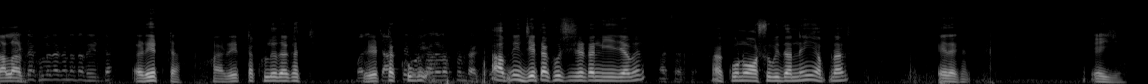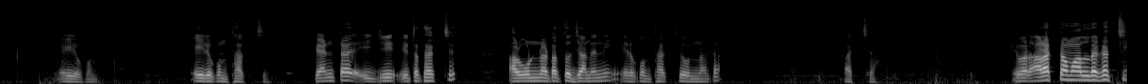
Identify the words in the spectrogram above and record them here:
কালার। এটা খুলে দেখেন তার রেটটা। রেটটা হ্যাঁ রেটটা খুলে দেখাচ্ছি। মানে রেটটা খুবই আপনি যেটা খুশি সেটা নিয়ে যাবেন। আচ্ছা আচ্ছা। হ্যাঁ কোনো অসুবিধা নেই আপনার। এই দেখেন এই যে এই রকম এই রকম থাকছে। প্যান্টটা এই যে এটা থাকছে। আর ওড়নাটা তো জানেনই এরকম থাকছে ওড়নাটা। আচ্ছা। এবার আর একটা মাল দেখাচ্ছি।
